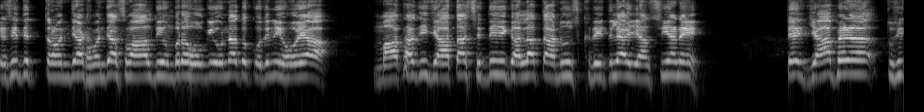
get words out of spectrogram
ਕਿਸੇ ਦੀ 53 58 ਸਾਲ ਦੀ ਉਮਰ ਹੋ ਗਈ, ਉਹਨਾਂ ਤੋਂ ਕੁਝ ਨਹੀਂ ਹੋਇਆ। ਮਾਤਾ ਜੀ, ਜਾਂ ਤਾਂ ਸਿੱਧੀ ਜੀ ਗੱਲ ਆ, ਤੁਹਾਨੂੰ ਖਰੀਦ ਲਿਆ ਏਜੰਸੀਆਂ ਨੇ ਤੇ ਜਾਂ ਫਿਰ ਤੁਸੀਂ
